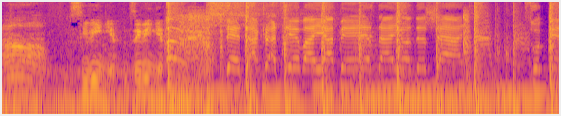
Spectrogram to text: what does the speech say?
A, Sivinia, Zivinia. Здесь так красиво, я дышать Звуки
